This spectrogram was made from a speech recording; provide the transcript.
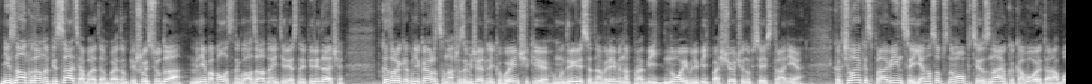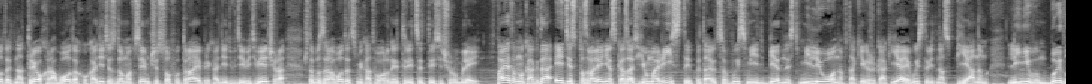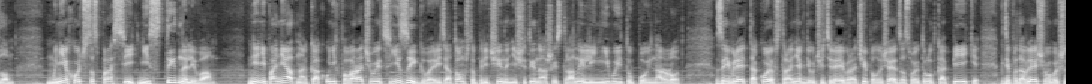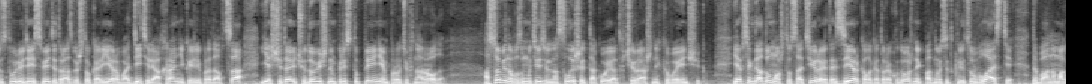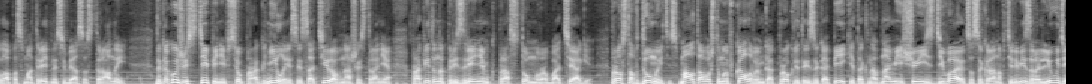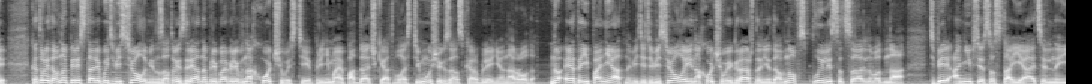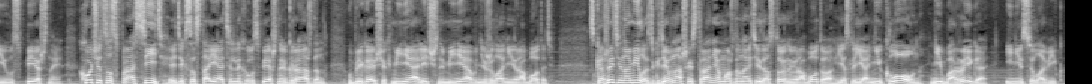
Не знал, куда написать об этом, поэтому пишу сюда. Мне попалась на глаза одна интересная передача, в которой, как мне кажется, наши замечательные КВНщики умудрились одновременно пробить дно и влепить пощечину всей стране. Как человек из провинции, я на собственном опыте знаю, каково это работать на трех работах, уходить из дома в 7 часов утра и приходить в 9 вечера, чтобы заработать смехотворные 30 тысяч рублей. Поэтому, когда эти, с позволения сказать, юмористы пытаются высмеять бедность миллионов таких же, как я, и выставить нас пьяным, ленивым быдлом, мне хочется спросить, спросить, не стыдно ли вам? Мне непонятно, как у них поворачивается язык говорить о том, что причина нищеты нашей страны – ленивый и тупой народ. Заявлять такое в стране, где учителя и врачи получают за свой труд копейки, где подавляющему большинству людей светит разве что карьера водителя, охранника или продавца, я считаю чудовищным преступлением против народа. Особенно возмутительно слышать такое от вчерашних КВНщиков. Я всегда думал, что сатира — это зеркало, которое художник подносит к лицу власти, дабы она могла посмотреть на себя со стороны. До какой же степени все прогнило, если сатира в нашей стране пропитана презрением к простому работяге? Просто вдумайтесь, мало того, что мы вкалываем как проклятые за копейки, так над нами еще и издеваются с экранов телевизора люди, которые давно перестали быть веселыми, но зато изрядно прибавили в находчивости, принимая подачки от власти имущих за оскорбление народа. Но это и понятно, ведь эти веселые и находчивые граждане давно всплыли с социального дна. Теперь они все состоятельные и успешные. Хочется спросить этих состоятельных и успешных граждан, упрекающих меня, лично меня, в нежелании работать. Скажите на милость, где в нашей стране можно найти достойную работу, если я не клоун, не барыга и не силовик?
